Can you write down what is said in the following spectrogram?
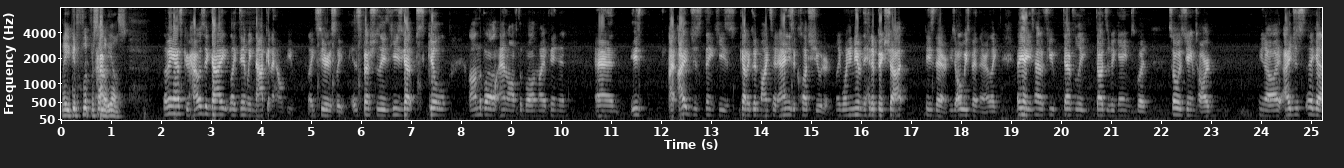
that you could flip for somebody else. Let me ask you, how is a guy like Dinwiddie not going to help you? Like seriously, especially he's got skill on the ball and off the ball, in my opinion, and he's I, I just think he's got a good mindset and he's a clutch shooter. Like when you need him to hit a big shot, he's there. He's always been there. Like yeah, he's had a few definitely duds of the games, but so is James Harden. You know, I, I just again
